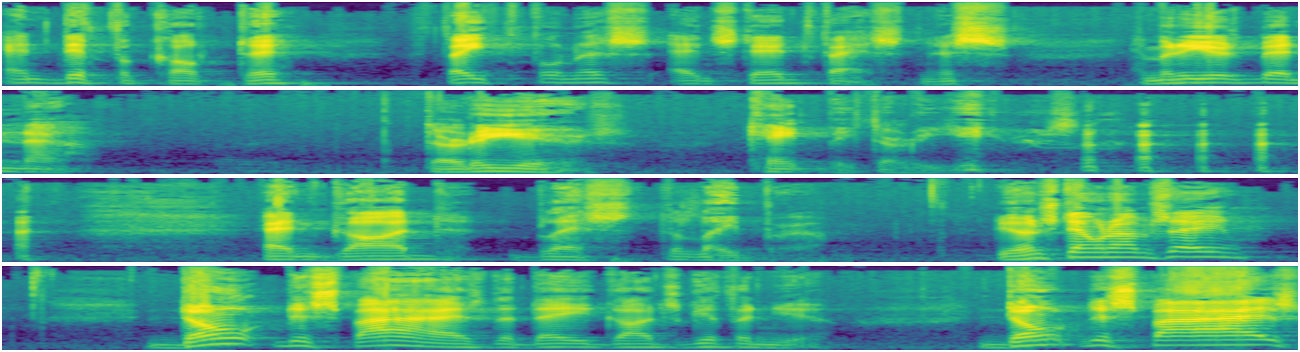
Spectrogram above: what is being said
and difficulty, faithfulness and steadfastness. How many years been now? 30 years. Can't be 30 years. and God blessed the labor. Do you understand what I'm saying? Don't despise the day God's given you. Don't despise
